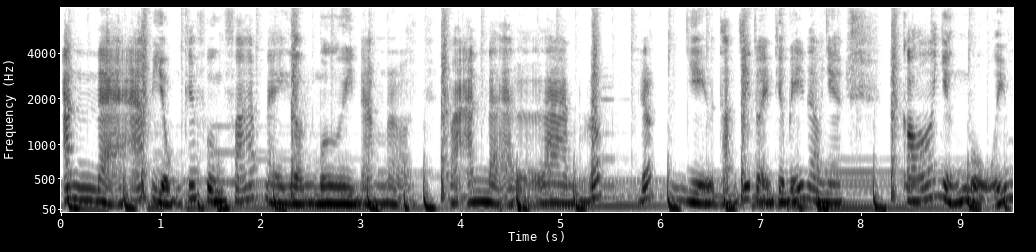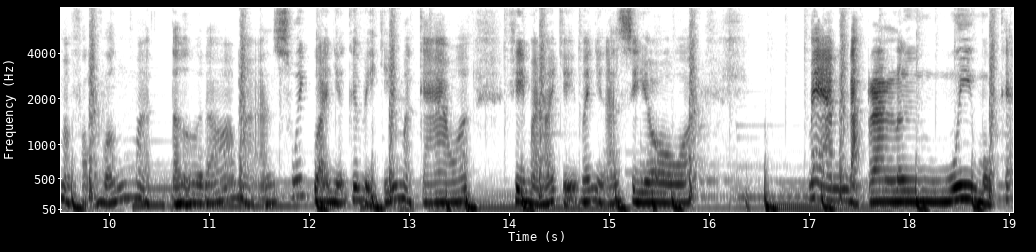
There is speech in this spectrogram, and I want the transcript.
Anh đã áp dụng cái phương pháp này gần 10 năm rồi và anh đã làm rất rất nhiều, thậm chí tụi em chưa biết đâu nha. Có những buổi mà phỏng vấn mà từ đó mà anh switch qua những cái vị trí mà cao á, khi mà nói chuyện với những anh CEO á, mấy anh đặt ra lưng nguyên một cái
